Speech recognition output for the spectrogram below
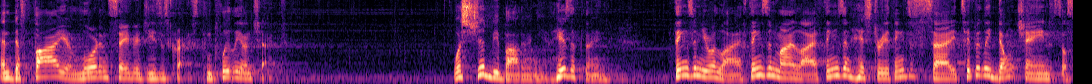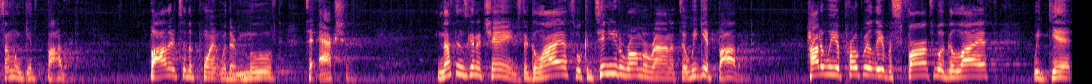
and defy your Lord and Savior Jesus Christ, completely unchecked? What should be bothering you? Here's the thing things in your life, things in my life, things in history, things in society typically don't change until someone gets bothered. Bothered to the point where they're moved to action. Nothing's going to change. The Goliaths will continue to roam around until we get bothered. How do we appropriately respond to a Goliath? We get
